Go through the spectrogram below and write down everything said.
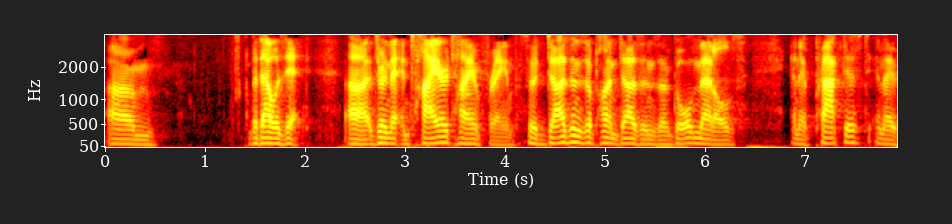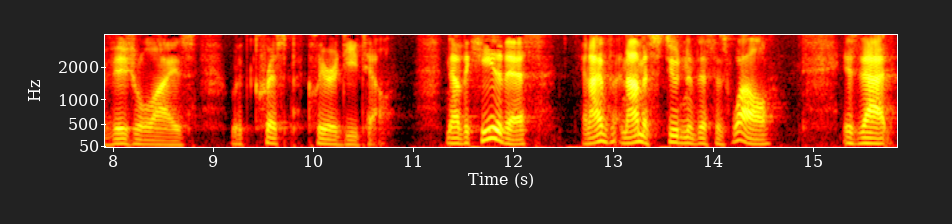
um, but that was it uh, during that entire time frame. So dozens upon dozens of gold medals, and I practiced and I visualized with crisp, clear detail. Now the key to this, and, I've, and I'm a student of this as well, is that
